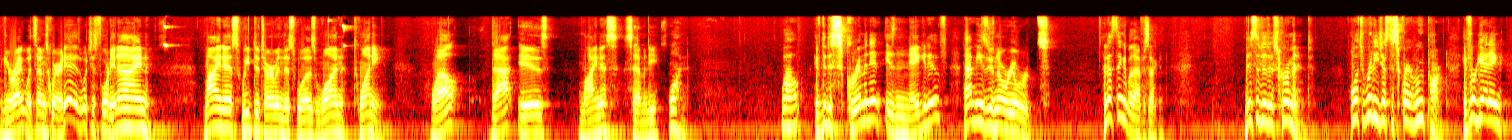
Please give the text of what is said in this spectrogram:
We can write what 7 squared is, which is 49, minus, we determined this was 120. Well, that is minus 71. Well, if the discriminant is negative, that means there's no real roots. And let's think about that for a second. This is a discriminant. Well, it's really just the square root part. If we're getting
